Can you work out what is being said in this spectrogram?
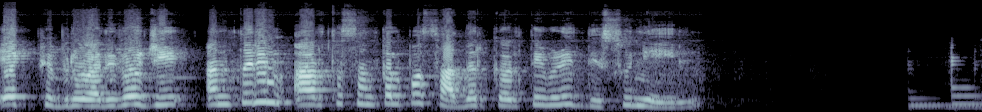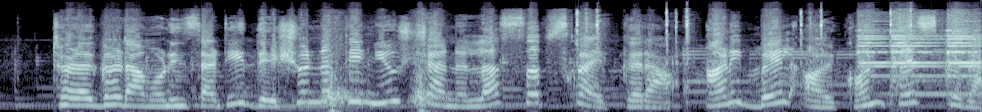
एक फेब्रुवारी रोजी अंतरिम अर्थसंकल्प सादर करतेवेळी दिसून येईल. ठळक घडामोडींसाठी देशोन्नती न्यूज चॅनलला सबस्क्राईब करा आणि बेल आयकॉन प्रेस करा.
